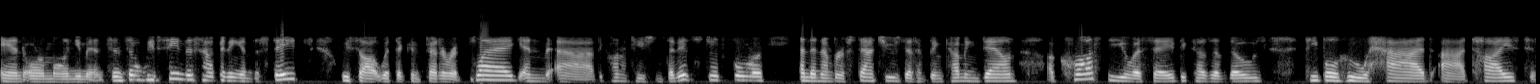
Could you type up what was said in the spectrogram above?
and or monuments. And so we've seen this happening in the states. We saw it with the Confederate flag and uh, the connotations that it stood for, and the number of statues that have been coming down across the USA because of those people who had uh, ties to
